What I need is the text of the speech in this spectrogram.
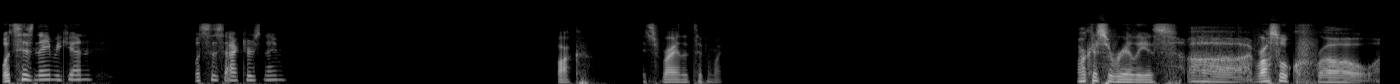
What's his name again? What's this actor's name? Fuck. It's right on the tip of my. Marcus Aurelius. Ah, Russell Crowe.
